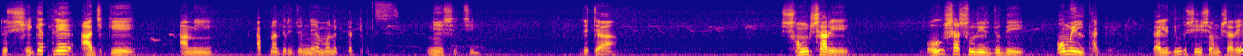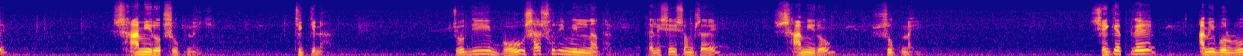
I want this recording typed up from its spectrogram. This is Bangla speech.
তো সেক্ষেত্রে আজকে আমি আপনাদের জন্য এমন একটা টিপস নিয়ে এসেছি, যেটা সংসারে বউ শাশুড়ির যদি অমিল থাকে, তাহলে কিন্তু সেই সংসারে স্বামীরও সুখ নেই। ঠিক কিনা? যদি বউ শাশুড়ি মিল না থাকে, তাহলে সেই সংসারে স্বামীরও সুখ নাই। সেক্ষেত্রে আমি বলব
